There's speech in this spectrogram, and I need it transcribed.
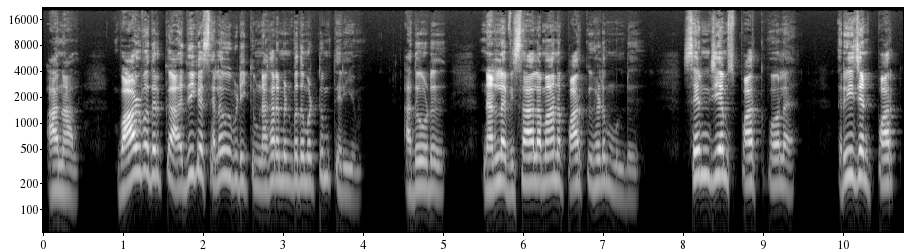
ஆனால் வாழ்வதற்கு அதிக செலவு பிடிக்கும் நகரம் என்பது மட்டும் தெரியும். அதோடு நல்ல விசாலமான பார்க்குகளும் உண்டு. சென்ட் ஜேம்ஸ் பார்க் போல ரீஜென்ட் பார்க்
